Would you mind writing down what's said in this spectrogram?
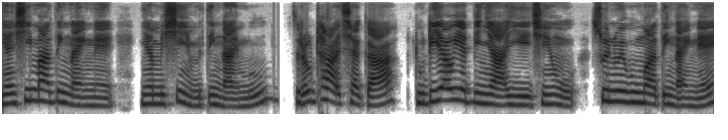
ဉာဏ်ရှိမှသိနိုင်တယ်ဉာဏ်မရှိရင်မသိနိုင်ဘူးသရုတ်ထအချက်ကလူတစ်ယောက်ရဲ့ပညာအရေးချင်းကိုဆွေးနွေးဘူးမှသိနိုင်တယ်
